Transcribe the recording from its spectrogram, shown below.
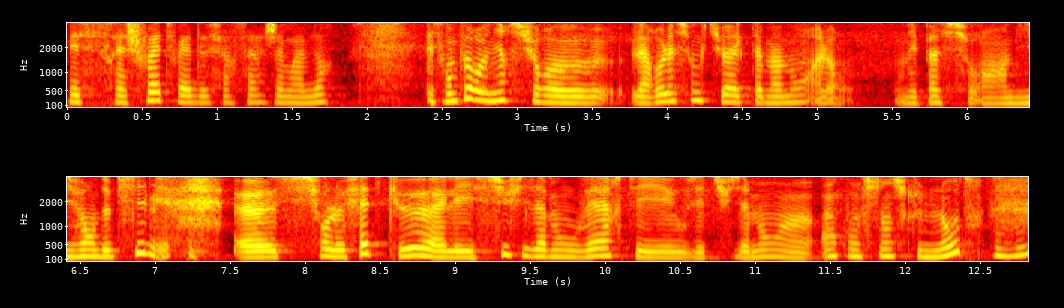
mais ce serait chouette ouais, de faire ça, j'aimerais bien. Est-ce qu'on peut revenir sur la relation que tu as avec ta maman? Alors, on n'est pas sur un divan de psy, mais sur le fait qu'elle est suffisamment ouverte et vous êtes suffisamment en confiance l'une l'autre. Mhm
